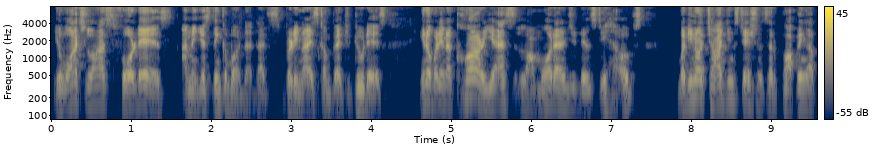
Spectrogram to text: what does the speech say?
your watch lasts four days i mean just think about that that's pretty nice compared to two days you know but in a car yes a lot more energy density helps but you know charging stations are popping up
